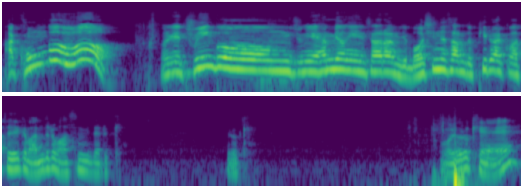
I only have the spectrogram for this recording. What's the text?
아 공부 이렇게 주인공 중에 한 명인 사람 이제 멋있는 사람도 필요할 것 같아서 이렇게 만들어 봤습니다. 이렇게. 이렇게. 뭐 이렇게.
